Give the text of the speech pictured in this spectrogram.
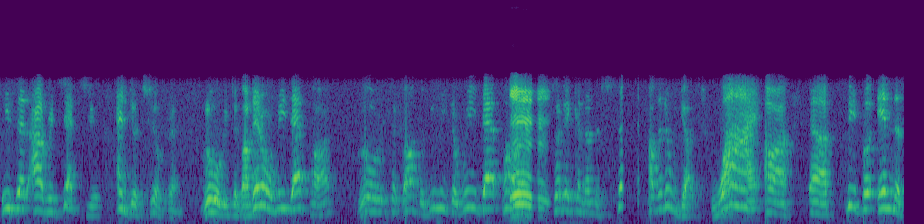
he said, I reject you and your children. Glory to God. They don't read that part. Glory to God. But we need to read that part mm-hmm. so they can understand. Hallelujah. Why are uh, people in the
